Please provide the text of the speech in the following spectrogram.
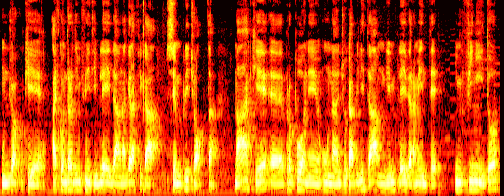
un gioco che al contrario di Infinity Blade ha una grafica sempliciotta ma che eh, propone una giocabilità, un gameplay veramente infinito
